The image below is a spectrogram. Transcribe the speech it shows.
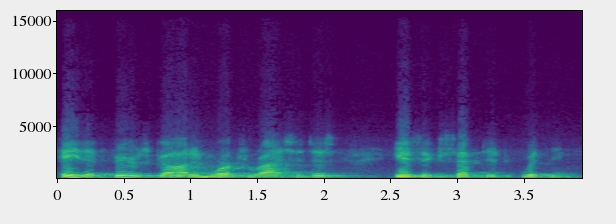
he that fears God and works righteousness is accepted with him.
